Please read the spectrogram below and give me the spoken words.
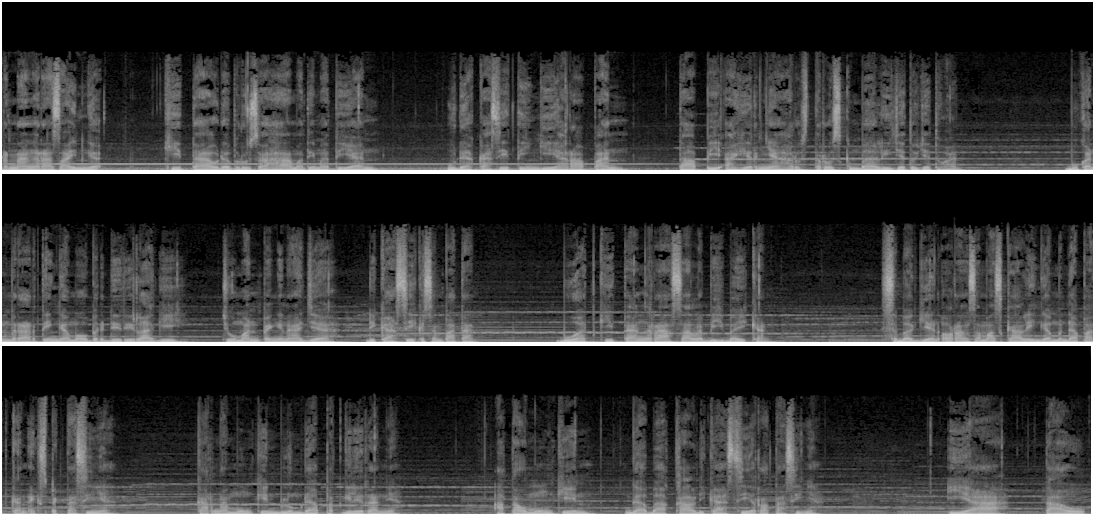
Pernah ngerasain nggak? Kita udah berusaha mati-matian, udah kasih tinggi harapan, tapi akhirnya harus terus kembali jatuh-jatuhan. Bukan berarti nggak mau berdiri lagi, cuman pengen aja dikasih kesempatan. Buat kita ngerasa lebih baikan. Sebagian orang sama sekali nggak mendapatkan ekspektasinya, karena mungkin belum dapat gilirannya. Atau mungkin nggak bakal dikasih rotasinya. Iya, tahu.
